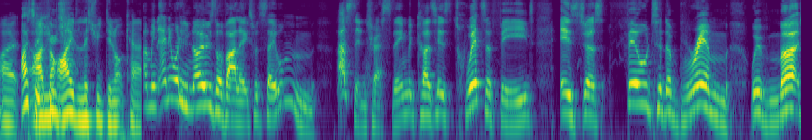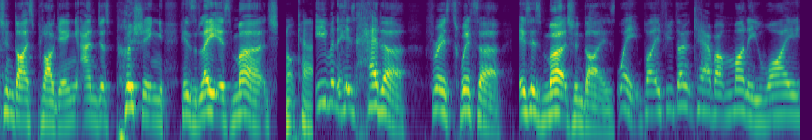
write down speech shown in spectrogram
I, I, I, not, I literally do not care. I mean, anyone who knows of Alex would say, hmm, that's interesting because his Twitter feed is just filled to the brim with merchandise plugging and just pushing his latest merch. Not care. Even his header for his Twitter is his merchandise. Wait, but if you don't care about money, why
